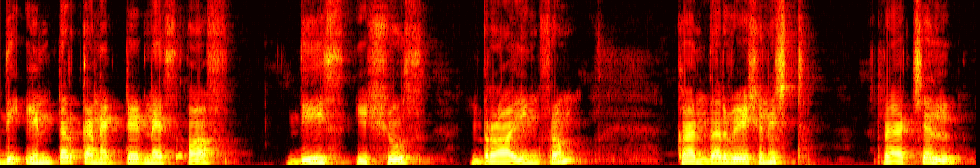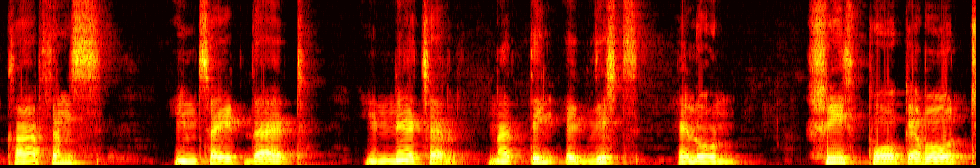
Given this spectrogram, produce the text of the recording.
the interconnectedness of these issues drawing from conservationist Rachel Carson's insight that in nature nothing exists alone she spoke about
